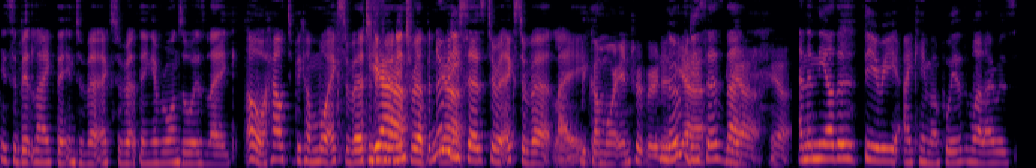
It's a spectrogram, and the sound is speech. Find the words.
It's a bit like the introvert extrovert thing. Everyone's always like, "Oh, how to become more extroverted if you're an introvert," but nobody Yeah. says to an extrovert like. Become more introverted. Nobody yeah. says that. Yeah, yeah. And then the other theory I came up with while I was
